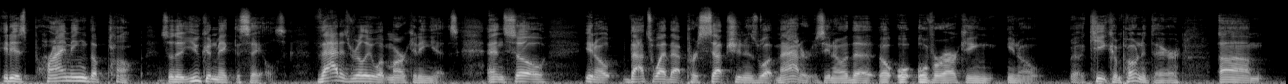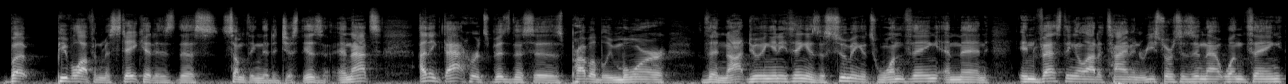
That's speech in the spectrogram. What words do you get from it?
It is priming the pump so that you can make the sales. That is really what marketing is. And so, you know, that's why that perception is what matters, you know, the overarching, you know, uh, key component there. Um, but people often mistake it as this something that it just isn't. And that's, I think that hurts businesses probably more than not doing anything is assuming it's one thing and then investing a lot of time and resources in that one thing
